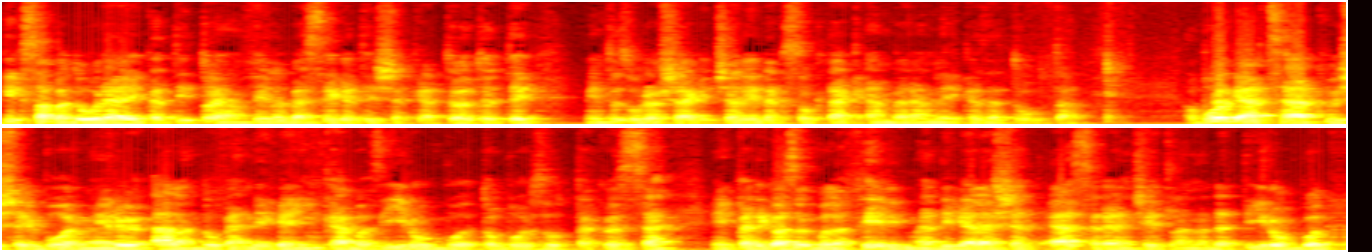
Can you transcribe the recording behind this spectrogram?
akik szabad óráikat itt olyanféle beszélgetésekkel töltötték, mint az urasági cselédek szokták emberemlékezet óta. A bolgár cár külsejű bormérő állandó vendégei inkább az írókból toborzódtak össze, mégpedig azokból a félig meddig elesett, elszerencsétlenedett írókból,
